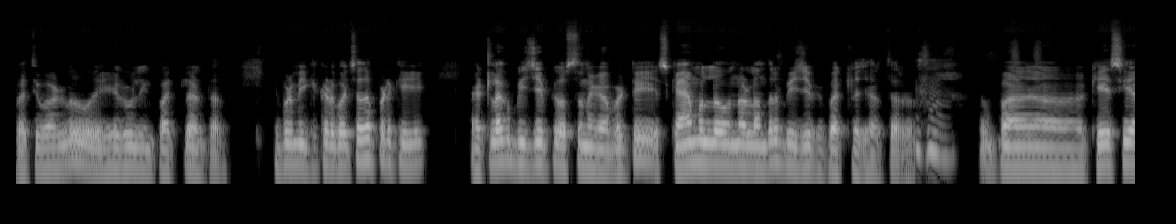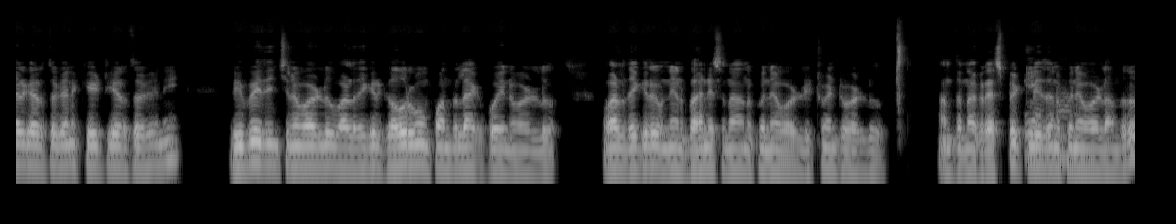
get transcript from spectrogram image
ప్రతి వాళ్ళు ఏ రూలింగ్ పార్టీలో వెళ్తారు. ఇప్పుడు మీకు ఇక్కడికి వచ్చేటప్పటికి ఎట్లాగో బీజేపీ వస్తుంది కాబట్టి స్కాముల్లో ఉన్న వాళ్ళందరూ బీజేపీ పార్టీలో చేరుతారు. కేసీఆర్ గారితో కానీ కేటీఆర్తో కానీ విభేదించిన వాళ్ళు వాళ్ళ దగ్గర గౌరవం పొందలేకపోయిన వాళ్ళు వాళ్ళ దగ్గర నేను బానిసనా అనుకునే వాళ్ళు ఇటువంటి వాళ్ళు అంత నాకు రెస్పెక్ట్ లేదనుకునే. వాళ్ళు అందరూ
